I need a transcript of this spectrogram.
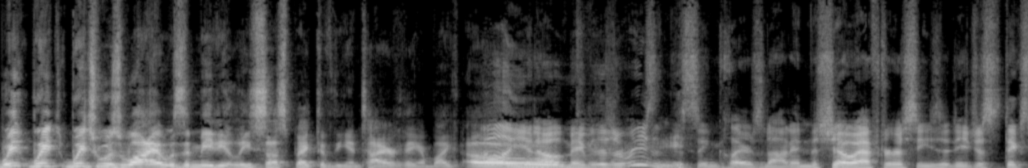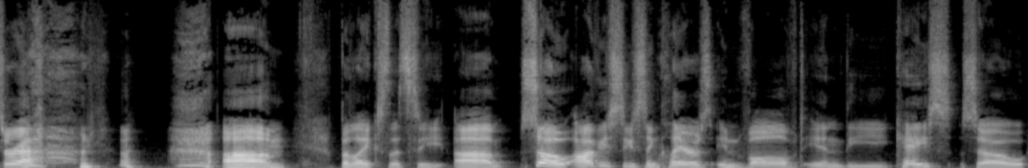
Which, which which was why I was immediately suspect of the entire thing. I'm like, oh, well, you know, maybe there's a reason Sinclair's not in the show after a season. He just sticks around. um, but like, let's see. Um, so obviously Sinclair's involved in the case, so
